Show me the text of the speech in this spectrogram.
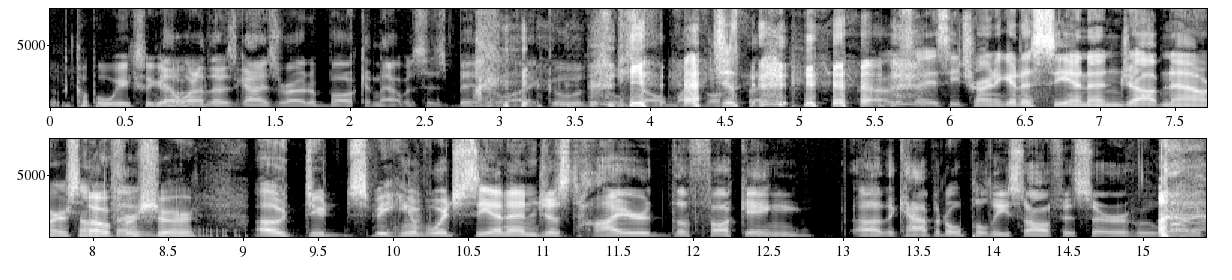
a couple weeks ago. yeah, one of those guys wrote a book, and that was his big like, "Ooh, this will Yeah, sell my book." just- thing. I would say, is he trying to get a CNN job now or something? oh, for sure. Oh, dude. Speaking of which, CNN just hired the fucking uh, the Capitol police officer who like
